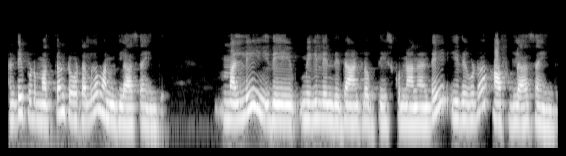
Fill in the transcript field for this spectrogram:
అంటే ఇప్పుడు మొత్తం టోటల్గా వన్ గ్లాస్ అయింది. మళ్ళీ ఇది మిగిలింది దాంట్లోకి తీసుకున్నానండి. ఇది కూడా హాఫ్ గ్లాస్ అయింది.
